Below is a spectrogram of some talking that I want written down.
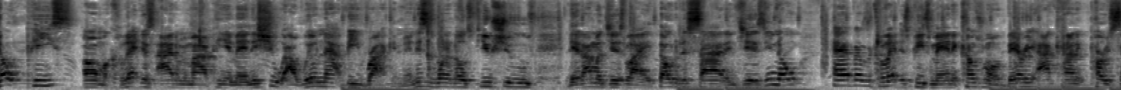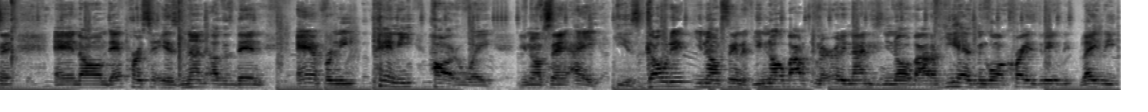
dope piece, um, a collector's item in my opinion, man. This shoe I will not be rocking, man. This is one of those few shoes that I'ma just like throw to the side and just, you know, have as a collector's piece, man. It comes from a very iconic person, and um, that person is none other than Anthony Penny Hardaway. You know what I'm saying? Hey, he is goaded. You know what I'm saying? If you know about him from the early 90s, you know about him. He has been going crazy lately.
